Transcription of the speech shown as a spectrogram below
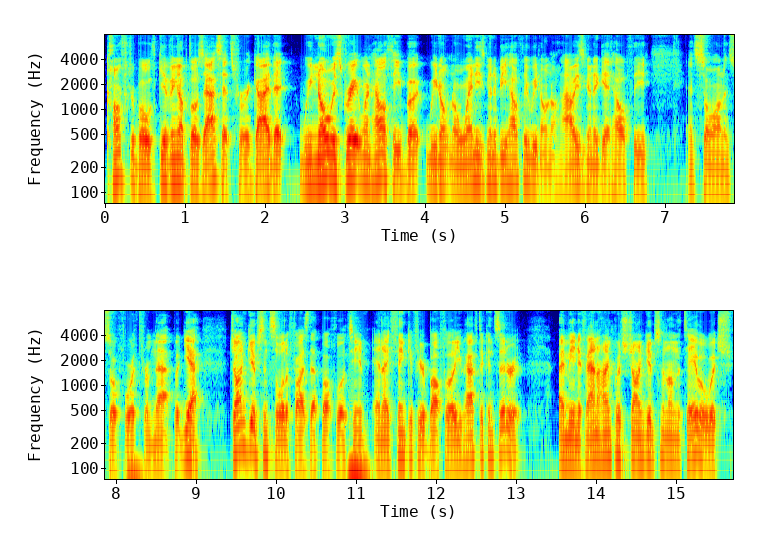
comfortable with giving up those assets for a guy that we know is great when healthy, but we don't know when he's going to be healthy. We don't know how he's going to get healthy, and so on and so forth from that. But yeah, John Gibson solidifies that Buffalo team, and I think if you're Buffalo, you have to consider it. I mean, if Anaheim puts John Gibson on the table, which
